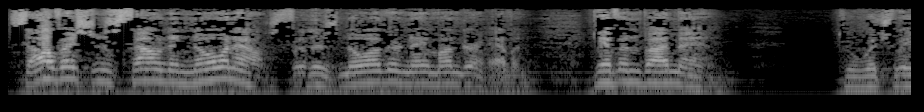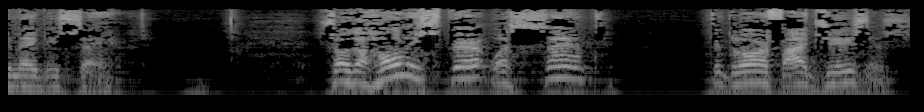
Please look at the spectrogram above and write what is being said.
Salvation is found in no one else, for there's no other name under heaven given by man to which we may be saved. So the Holy Spirit was sent to glorify Jesus.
